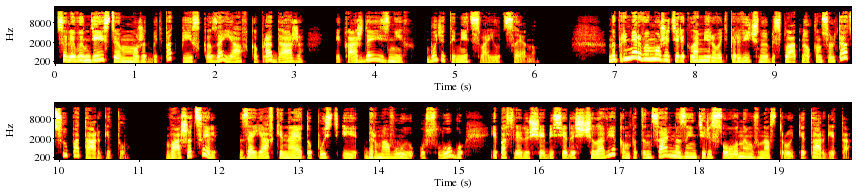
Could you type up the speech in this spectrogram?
Целевым действием может быть подписка, заявка, продажа, и каждая из них будет иметь свою цену. Например, вы можете рекламировать первичную бесплатную консультацию по таргету. Ваша цель Заявки на эту пусть и дармовую услугу и последующая беседа с человеком, потенциально заинтересованным в настройке таргета.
